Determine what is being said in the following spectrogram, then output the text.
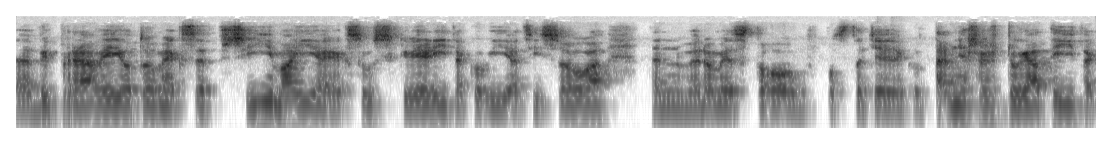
eh, vyprávějí o tom, jak se přijímají a jak jsou skvělí takový, jací jsou a ten Venom je z toho v podstatě jako téměř až dojatý, tak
